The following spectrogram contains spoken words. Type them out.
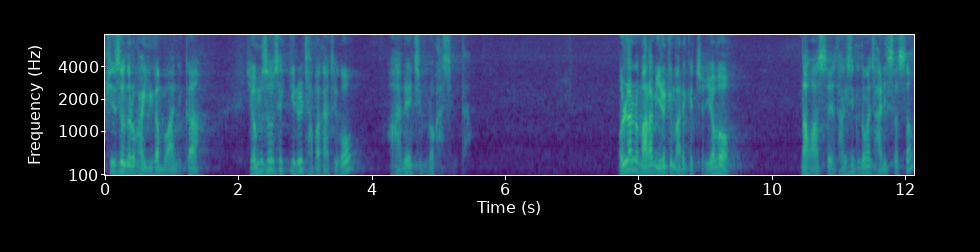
빈손으로 가기가 뭐하니까 염소 새끼를 잡아가지고 아내 집으로 갔습니다. 오늘날로 말하면 이렇게 말했겠죠. 여보, 나 왔어요. 당신 그동안 잘 있었어?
